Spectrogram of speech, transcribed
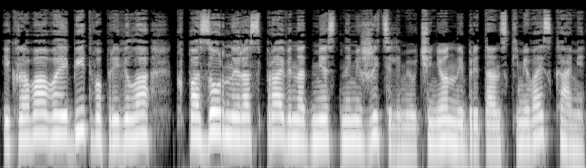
и кровавая битва привела к позорной расправе над местными жителями, учиненной британскими войсками.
